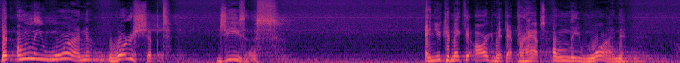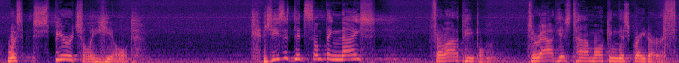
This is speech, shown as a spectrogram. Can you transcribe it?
but only one worshiped Jesus. And you can make the argument that perhaps only one was spiritually healed. Jesus did something nice for a lot of people throughout his time walking this great earth.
